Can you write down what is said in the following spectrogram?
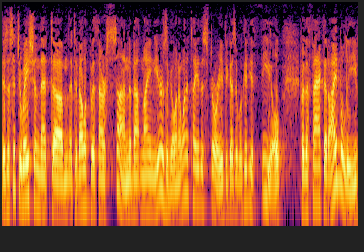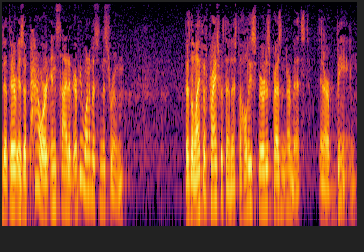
is a situation that, um, that developed with our son about nine years ago. And I want to tell you this story because it will give you a feel for the fact that I believe that there is a power inside of every one of us in this room. There's the life of Christ within us. The Holy Spirit is present in our midst, in our being.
